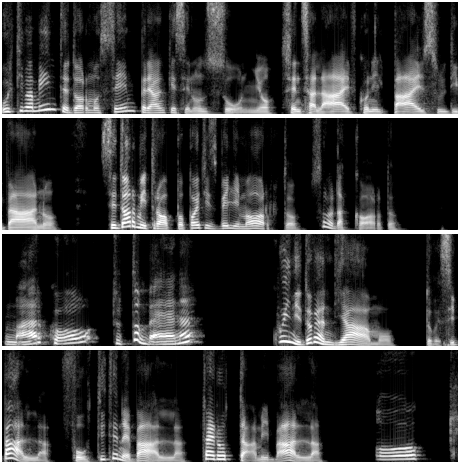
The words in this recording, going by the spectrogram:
Ultimamente dormo sempre anche se non sogno, senza live, con il pile sul divano. Se dormi troppo poi ti svegli morto, sono d'accordo. Marco, tutto bene? Quindi dove andiamo? Dove si balla? Fottitene balla. Tra i rottami balla. Ok,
